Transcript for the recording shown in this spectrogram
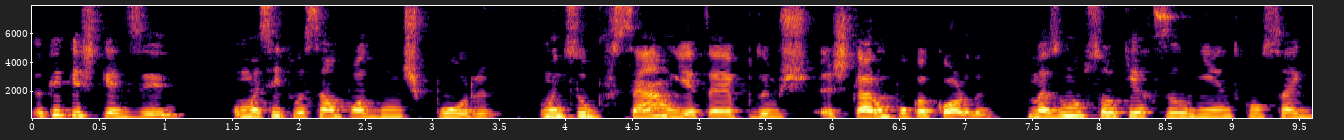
o que é que isto quer dizer? Uma situação pode nos pôr muito sob pressão e até podemos esticar um pouco a corda. Mas uma pessoa que é resiliente consegue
